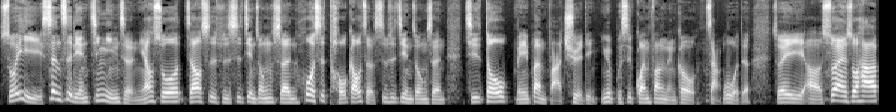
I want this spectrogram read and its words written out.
所以甚至连经营者，你要说知道是不是建中生，或是投稿者是不是见中生，其实都没办法确定，因为不是官方能够掌握的。所以，呃，虽然说他。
